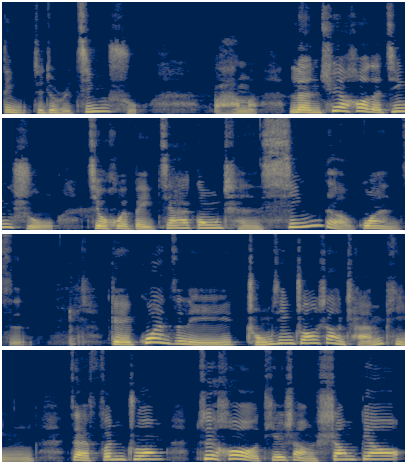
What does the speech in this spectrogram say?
锭，这就是金属。把它们冷却后的金属就会被加工成新的罐子，给罐子里重新装上产品，再分装，最后贴上商标。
